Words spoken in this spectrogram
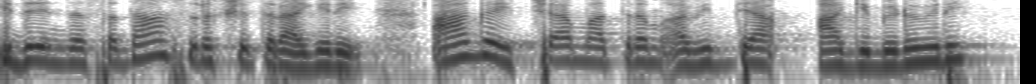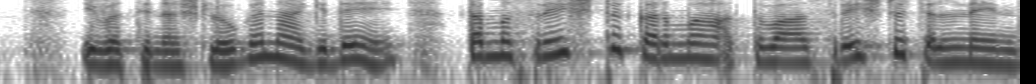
ಇದರಿಂದ ಸದಾ ಸುರಕ್ಷಿತರಾಗಿರಿ. ಆಗ ಇಚ್ಛಾ ಮಾತ್ರ ಅವಿದ್ಯ ಆಗಿ ಬಿಡುವಿರಿ. ಇವತ್ತಿನ ಶ್ಲೋಗನ್ ಆಗಿದೆ ತಮ್ಮ ಶ್ರೇಷ್ಠ ಕರ್ಮ ಅಥವಾ ಶ್ರೇಷ್ಠ ಚಲನೆಯಿಂದ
